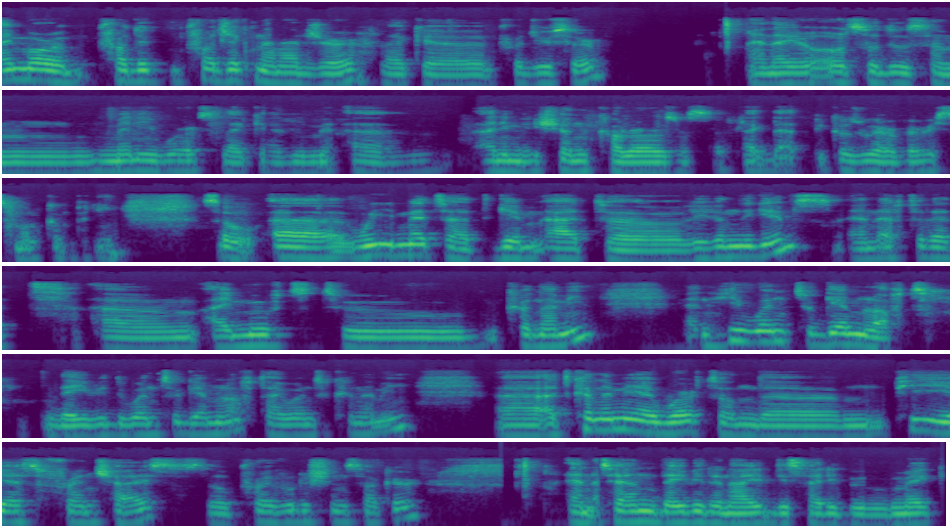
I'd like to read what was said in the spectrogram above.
I'm more a product project manager, like a producer. And I also do some many works like anim- uh, animation, colors, and stuff like that because we are a very small company. So uh, we met at game at uh, Vivendi Games, and after that um, I moved to Konami, and he went to Gameloft. David went to Gameloft. I went to Konami. Uh, at Konami, I worked on the um, PES franchise, so Pro Evolution Soccer. And then David and I decided we would make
